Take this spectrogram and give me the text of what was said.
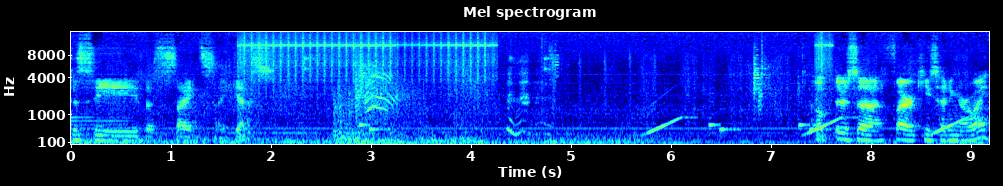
To see the sights, I guess. Oh, there's a fire Keese heading our way.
